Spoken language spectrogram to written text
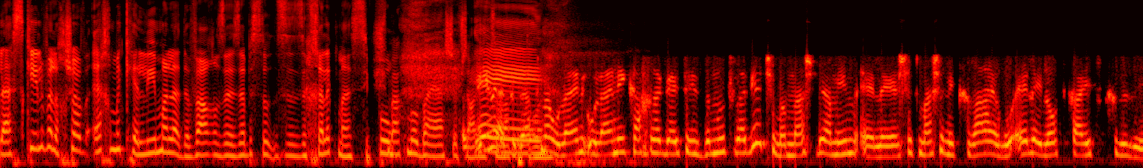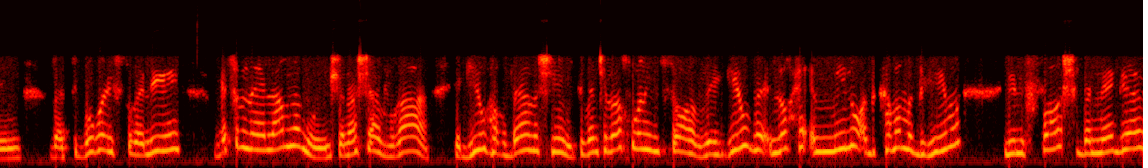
להשכיל ולחשוב איך מקלים על הדבר הזה, זה, זה, זה, זה חלק מהסיפור. נשמע כמו בעיה שאפשר להתחיל. אולי אני אקח רגע את ההזדמנות ואגיד שממש בימים אלה יש את מה שנקרא אירועי לילות קיץ קרירים, והציבור הישראלי בעצם נעלם לנו. עם שנה שעברה הגיעו הרבה אנשים, כיוון שלא יכלו לנסוע, והגיעו ולא האמינו עד כמה מדהים לנפוש בנגב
